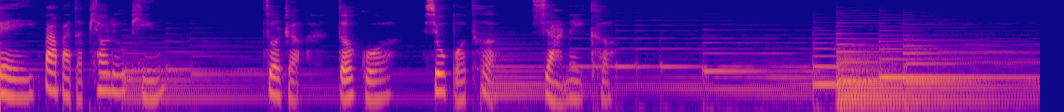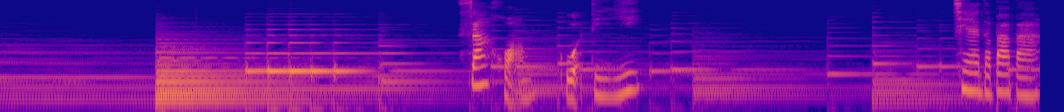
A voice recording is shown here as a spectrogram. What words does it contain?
给爸爸的漂流瓶，作者德国休伯特·希尔内克。撒谎，我第一。亲爱的爸爸，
